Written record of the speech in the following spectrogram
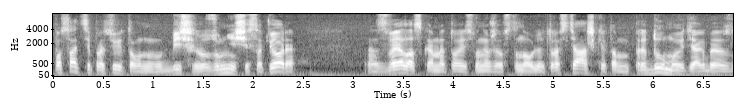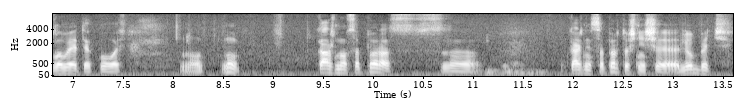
посадці працюють там більш розумніші сапьори е, з вилазками, тобто вони вже встановлюють розтяжки, там, придумують, як би зловити когось. Ну, ну, кожного сапера, е, кожен сапер, точніше, любить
